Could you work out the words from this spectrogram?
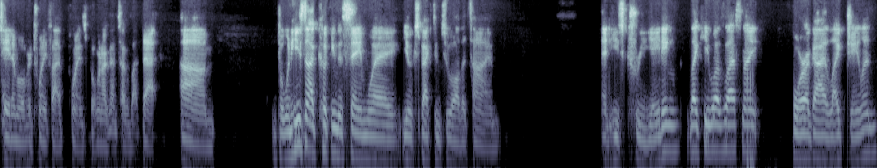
Tatum over 25 points, but we're not going to talk about that. Um, but when he's not cooking the same way you expect him to all the time, and he's creating like he was last night for a guy like Jaylen,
